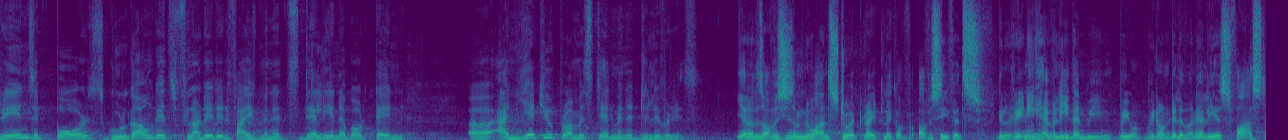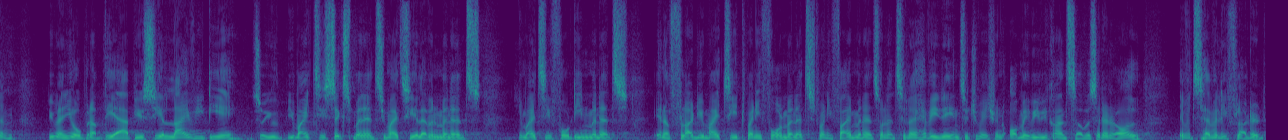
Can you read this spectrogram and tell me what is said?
rains, it pours. Gurgaon gets flooded in five minutes, Delhi in about 10, uh, and yet you promise 10 minute deliveries. Yeah, no, there's obviously some nuance to it, right? Like obviously, if it's you know raining heavily, then we we, we don't deliver nearly as fast. And when you open up the app, you see a live ETA. So you, you might see six minutes, you might see 11 minutes, you might see 14 minutes. In a flood, you might see 24 minutes, 25 minutes when it's in a heavy rain situation, or maybe we can't service it at all if it's heavily flooded.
